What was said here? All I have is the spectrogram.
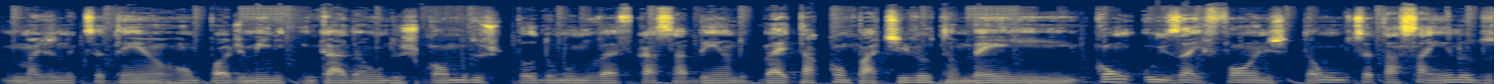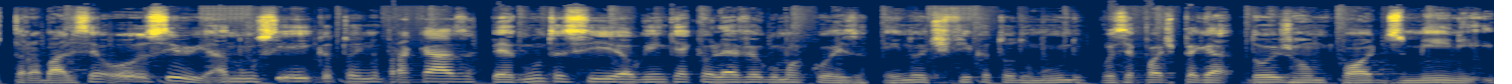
Imagina que você tenha o HomePod Mini em cada um dos cômodos, todo mundo vai ficar sabendo. Vai estar tá compatível também com os iPhones. Então você tá saindo do trabalho, você, ô Siri, anuncia aí que eu tô indo para casa. Pergunta se alguém quer que eu leve alguma coisa. E notifica todo mundo. Você pode pegar dois HomePods Mini e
